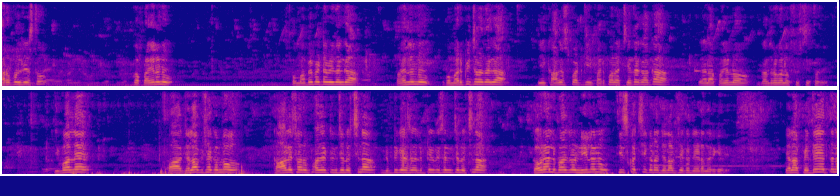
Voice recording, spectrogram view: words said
ఆరోపణలు చేస్తూ ఒక ప్రజలను ఒక మభ్యపెట్టే విధంగా ప్రజలను ఒక మరిపించే విధంగా ఈ కాంగ్రెస్ పార్టీకి పరిపాలన చేతకాక ఇలా ప్రజల్లో గందరగోళం సృష్టిస్తుంది. ఇవాళే ఆ జలాభిషేకంలో కాళేశ్వరం ప్రాజెక్టు నుంచి వచ్చిన లిఫ్ట్ ఇరిగేషన్ లిఫ్ట్ ఇరిగేషన్ నుంచి వచ్చిన గౌరవల్లి ప్రాజెక్టులో నీళ్ళను తీసుకొచ్చి ఇక్కడ జలాభిషేకం చేయడం జరిగింది. ఇలా పెద్ద ఎత్తున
